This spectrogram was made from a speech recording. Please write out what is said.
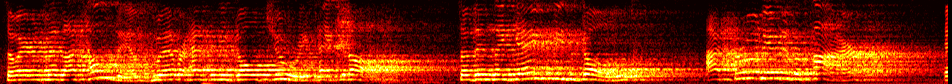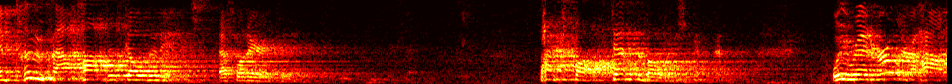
So Aaron says, I told them, whoever has any gold jewelry, take it off. So then they gave me the gold. I threw it into the fire, and poof, out popped this golden image. That's what Aaron said. That's false testimony. we read earlier how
